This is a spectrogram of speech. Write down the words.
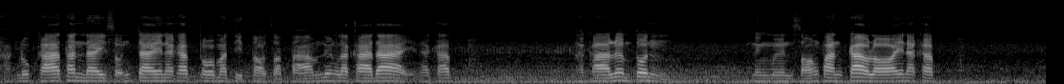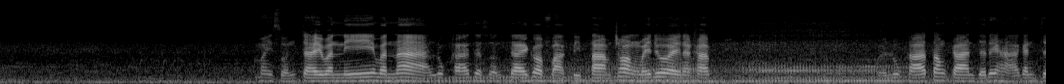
หากลูกค้าท่านใดสนใจนะครับ โทรมาติดต่อสอบถามเรื่องราคาได้นะครับ ราคาเริ่มต้น 12,900 นะครับ ไม่ สนใจวันนี้วันหน้าลูกค้าจะสนใจก็ฝากติดตามช่องไว้ด้วยนะครับเผื่อลูกค้าต้องการจะได้หากันเจ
